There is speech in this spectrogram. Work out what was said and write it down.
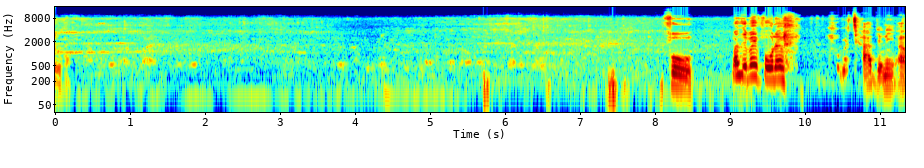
ดูครับฟูมันจะไม่ฟูได้มก็ชาร์จอยู่นี่เอา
